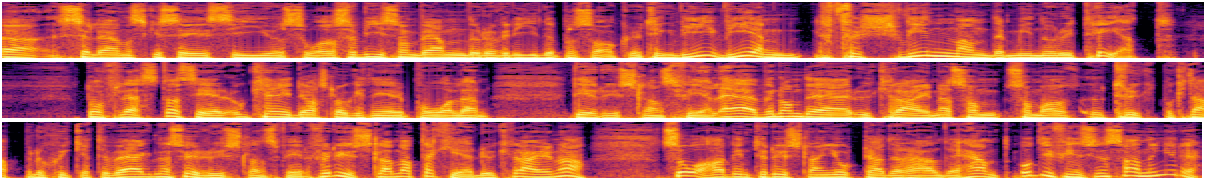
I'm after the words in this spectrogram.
Uh, Zelensky säger si och så. Alltså vi som vänder och vrider på saker och ting. Vi, vi är en försvinnande minoritet. De flesta ser, okej det har slagit ner i Polen, det är Rysslands fel. Även om det är Ukraina som, som har tryckt på knappen och skickat iväg den så är det Rysslands fel. För Ryssland attackerade Ukraina. Så hade inte Ryssland gjort det hade det här aldrig hänt. Och det finns en sanning i det.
